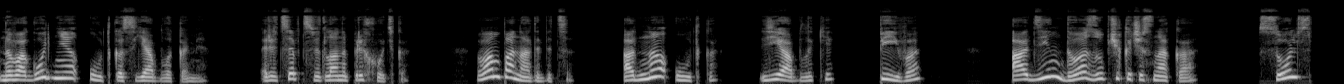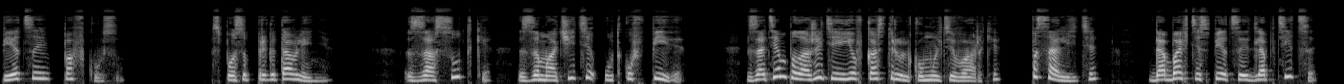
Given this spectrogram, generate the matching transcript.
Новогодняя утка с яблоками. Рецепт Светланы Приходько. Вам понадобится одна утка, яблоки, пиво, один-два зубчика чеснока, соль, специи по вкусу. Способ приготовления. За сутки замочите утку в пиве. Затем положите ее в кастрюльку мультиварки, посолите, добавьте специи для птицы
